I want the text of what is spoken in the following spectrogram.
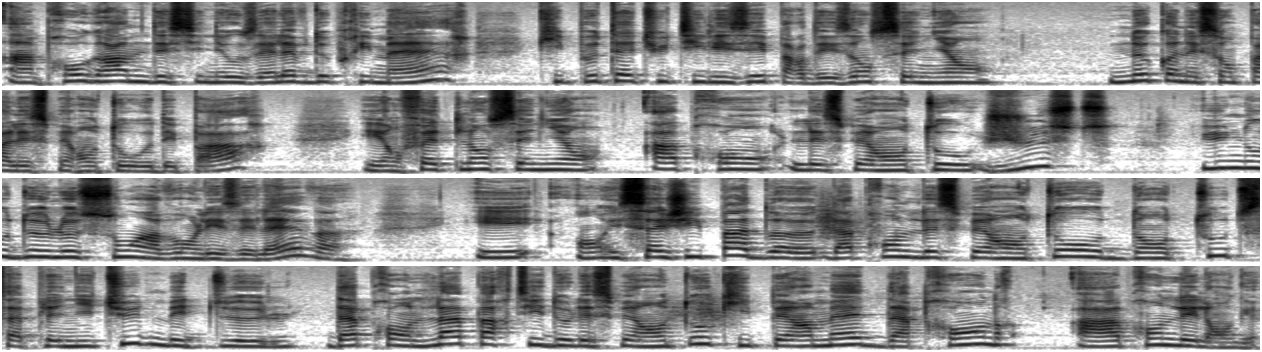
un programme destiné aux élèves de primaire qui peut être utilisé par des enseignants ne connaissant pas l'espéranto au départ. Et en fait, l'enseignant apprend l'espéranto juste une ou deux leçons avant les élèves. Et il ne s'agit pas d'apprendre l'espéranto dans toute sa plénitude, mais d'apprendre la partie de l'espéranto qui permet d'apprendre à apprendre les langues.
